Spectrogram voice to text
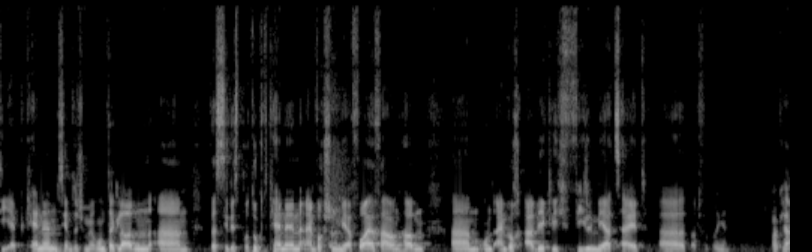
die App kennen, sie haben sie schon mal runtergeladen, ähm, dass sie das Produkt kennen, einfach schon mehr Vorerfahrung haben ähm, und einfach auch wirklich viel mehr Zeit äh, dort verbringen. Okay.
